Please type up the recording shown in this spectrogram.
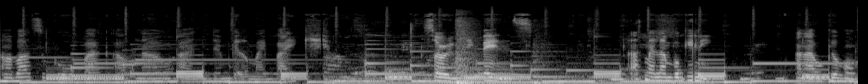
I'm about to go back out now and um, get on my bike. Sorry, my Benz. That's my Lamborghini, and I will go home.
